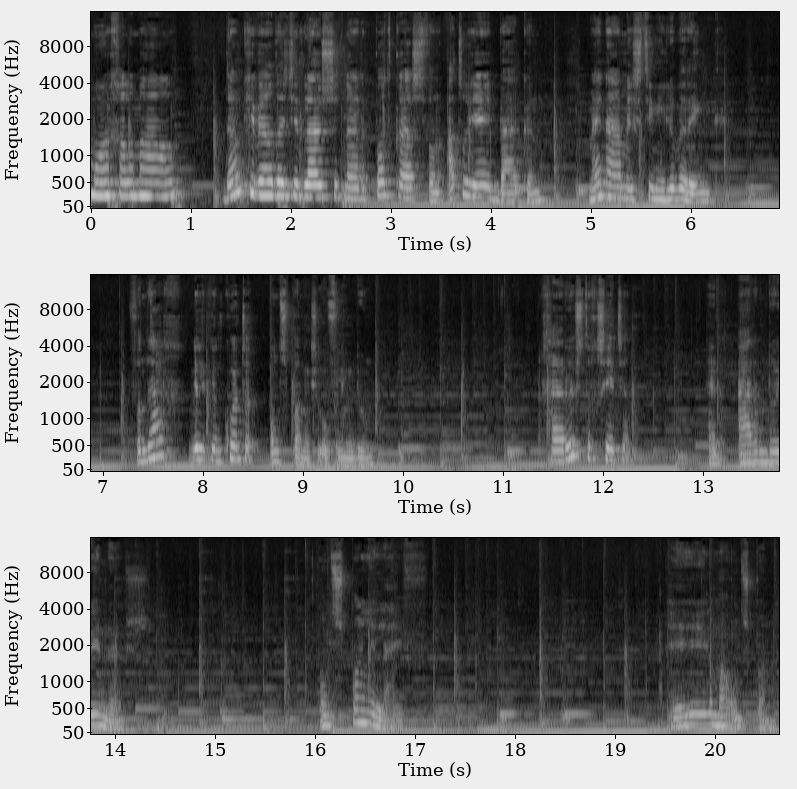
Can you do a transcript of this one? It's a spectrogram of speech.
Goedemorgen allemaal. Dankjewel dat je luistert naar de podcast van Atelier Buiken. Mijn naam is Tini Lubberink. Vandaag wil ik een korte ontspanningsoefening doen. Ga rustig zitten en adem door je neus. Ontspan je lijf. Helemaal ontspannen.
